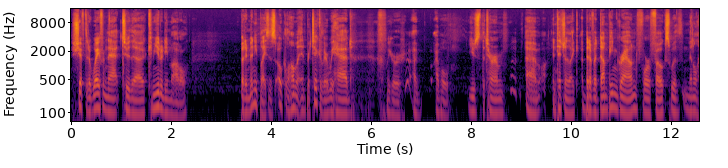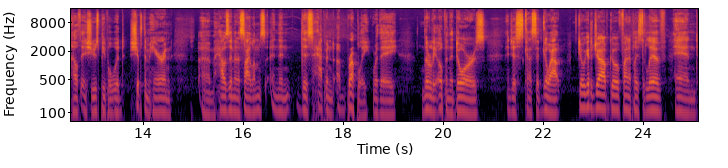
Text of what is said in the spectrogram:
shifted away from that to the community model. But in many places, Oklahoma in particular, we had, we were, uh, I will use the term um, intentionally, like a bit of a dumping ground for folks with mental health issues. People would ship them here and um, house them in asylums. And then this happened abruptly where they literally opened the doors and just kind of said, go out, go get a job, go find a place to live. And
